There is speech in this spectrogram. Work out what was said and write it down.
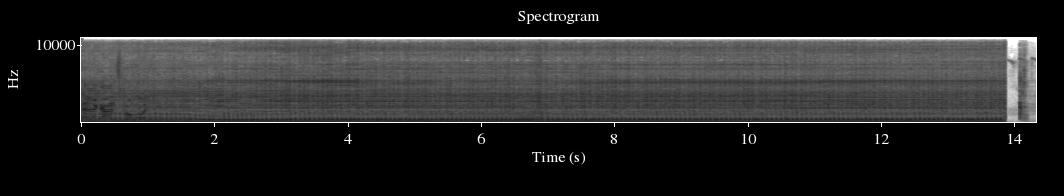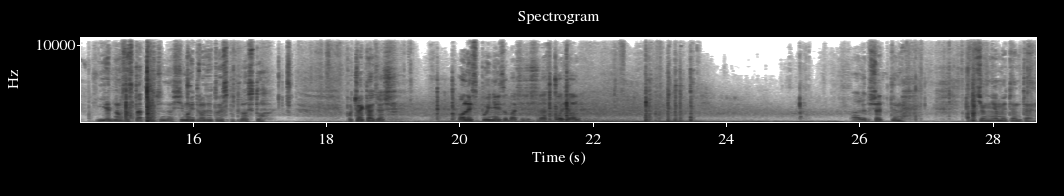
Elegancko chodzi. Jedną z ostatnich czynności, moi drodzy, to jest po prostu poczekać aż olej spłynie i zobaczyć jeszcze raz poziom. Ale przed tym wyciągniemy ten, ten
